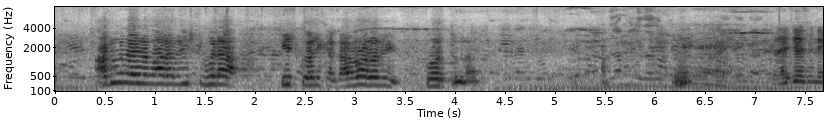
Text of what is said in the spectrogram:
అర్హులైన వాళ్ళ లిస్టు కూడా తీసుకొని ఇక్కడ చదవాలని కోరుతున్నాను. దయచేసి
